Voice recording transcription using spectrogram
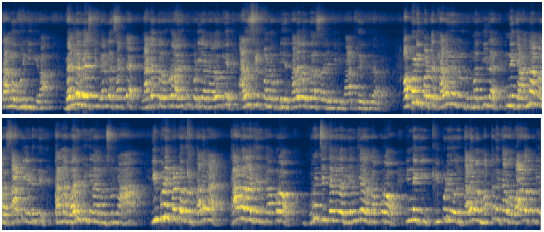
தன்னை உருக்கிக்கிறான் வெள்ளை வேஷ்டி வெள்ளை சட்டை நகத்தில் கூட அழுக்குப்படியாத அளவுக்கு அரசியல் பண்ணக்கூடிய தலைவர் தான் சார் இன்னைக்கு நாட்டில் இருக்கிறாங்க. அப்படிப்பட்ட தலைவர்களுக்கு மத்தியில் இன்னைக்கு அண்ணாமலை சாட்டை எடுத்து தன்னை வருத்திக்கிறாருன்னு சொன்னா இப்படிப்பட்ட ஒரு தலைவன் காமராஜருக்கு அப்புறம் புரட்சி தலைவர் எம்ஜிஆருக்கு அப்புறம் இன்னைக்கு இப்படி ஒரு தலைவன் மக்களுக்காக வாழக்கூடிய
